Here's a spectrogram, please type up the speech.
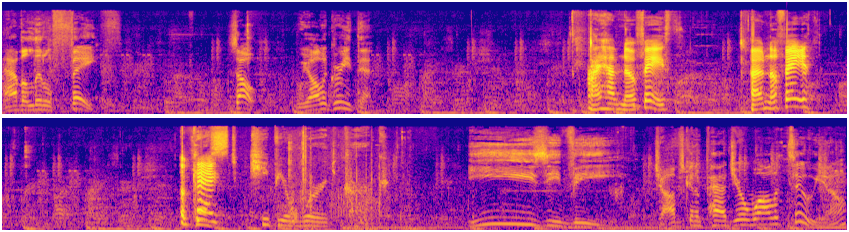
Have a little faith. So, we all agreed then. I have no faith. I have no faith. Okay. Just keep your word, Kirk. Easy V. Job's gonna pad your wallet too, you know?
